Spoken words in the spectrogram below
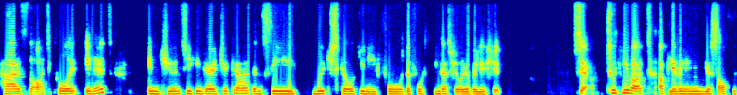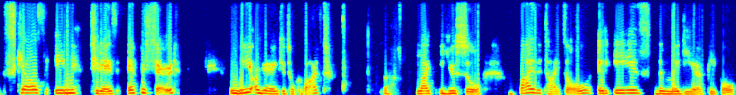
has the article in it in June, so you can go check it out and see which skills you need for the fourth industrial revolution. So, talking about upleveling yourself with skills in today's episode, we are going to talk about, uh, like you saw by the title, it is the mid year people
